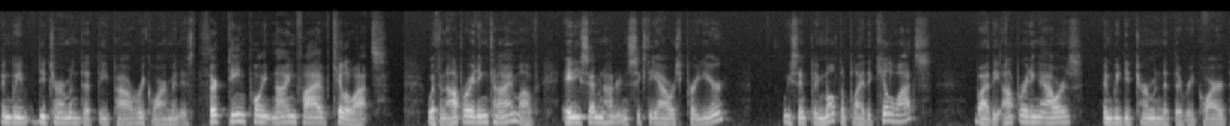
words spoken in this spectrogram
and we determine that the power requirement is 13.95 kilowatts with an operating time of 8,760 hours per year. We simply multiply the kilowatts by the operating hours and we determine that the required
